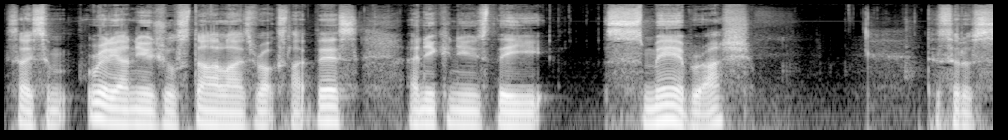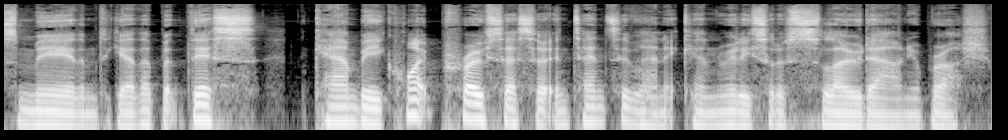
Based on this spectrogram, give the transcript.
So some really unusual stylized rocks like this, and you can use the smear brush to sort of smear them together, but this can be quite processor intensive and it can really sort of slow down your brush.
